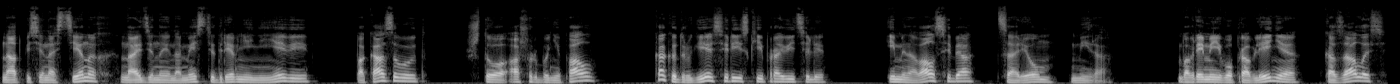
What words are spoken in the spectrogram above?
Надписи на стенах, найденные на месте древней Ниневии, показывают, что Ашурбанипал, как и другие ассирийские правители, именовал себя царем мира. Во время его правления казалось,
